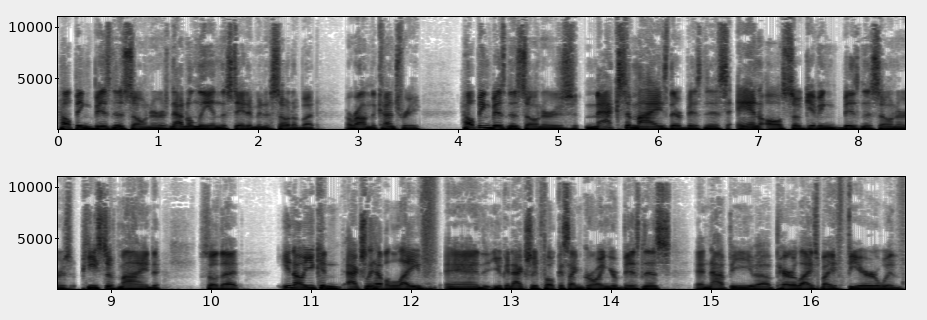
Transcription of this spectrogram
helping business owners, not only in the state of Minnesota, but around the country, helping business owners maximize their business and also giving business owners peace of mind so that you know you can actually have a life and you can actually focus on growing your business and not be uh, paralyzed by fear with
